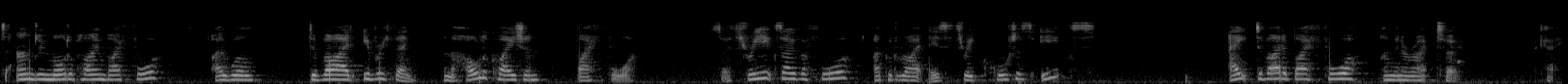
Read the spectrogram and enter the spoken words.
To undo multiplying by 4, I will divide everything in the whole equation by 4. So 3x over 4 I could write as 3 quarters x. 8 divided by 4, I'm going to write 2. Okay,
